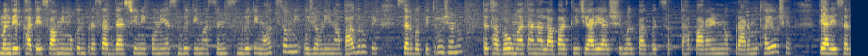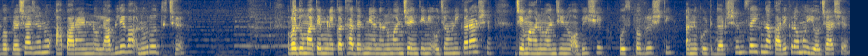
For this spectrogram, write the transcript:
મંદિર ખાતે સ્વામી મુકુંદ પ્રસાદ દાસજીની પુણ્ય સ્મૃતિમાં સંત સ્મૃતિ મહોત્સવની ઉજવણીના ભાગરૂપે સર્વ પિતૃજનો તથા ગૌમાતાના લાભાર્થે જ્યારે આ શ્રીમદ ભાગવત સપ્તાહ પારાયણનો પ્રારંભ થયો છે, ત્યારે સર્વ પ્રજાજનો આ પારાયણનો લાભ લેવા અનુરોધ છે. વધુમાં તેમણે કથા દરમિયાન હનુમાન જયંતીની ઉજવણી કરાશે, જેમાં હનુમાનજીનો અભિષેક, પુષ્પવૃષ્ટિ, અન્નકૂટ દર્શન સહિતના કાર્યક્રમો યોજાશે.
